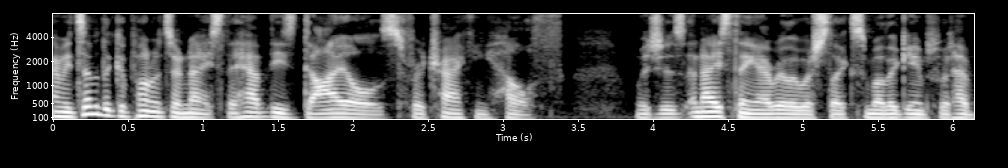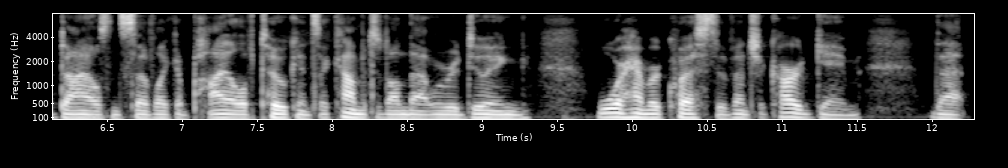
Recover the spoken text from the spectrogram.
I mean, some of the components are nice. They have these dials for tracking health, which is a nice thing. I really wish like some other games would have dials instead of like a pile of tokens. I commented on that when we were doing Warhammer Quest Adventure card game that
